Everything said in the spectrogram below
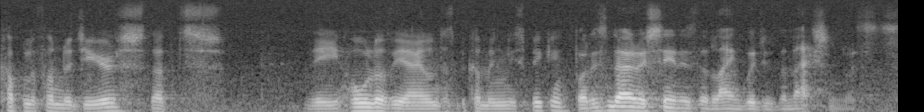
couple of hundred years that the whole of the island has become English speaking. But isn't Irish seen as the language of the nationalists?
